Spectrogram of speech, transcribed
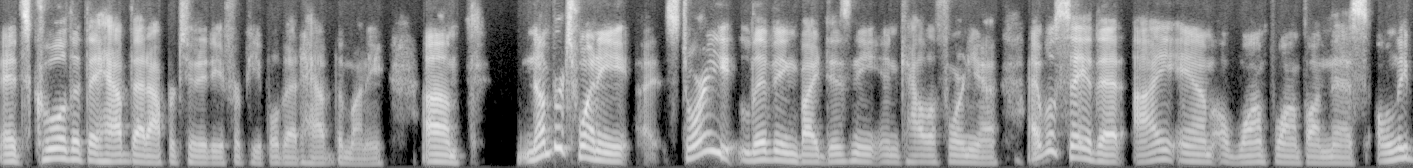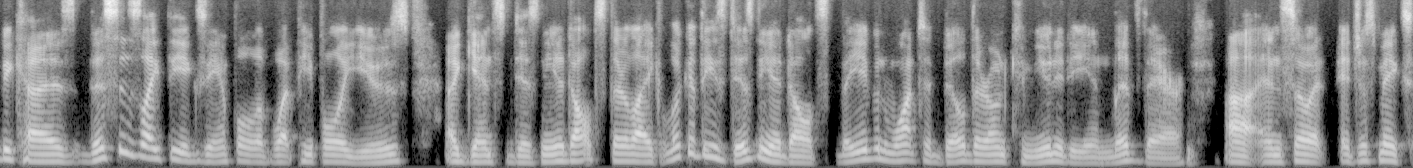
it's cool that they have that opportunity for people that have the money. Um, Number 20, uh, Story Living by Disney in California. I will say that I am a womp womp on this only because this is like the example of what people use against Disney adults. They're like, look at these Disney adults. They even want to build their own community and live there. Uh, and so it, it just makes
